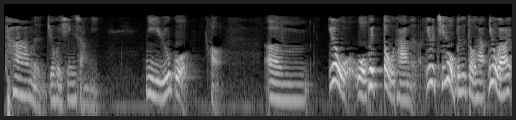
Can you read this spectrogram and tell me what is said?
他们就会欣赏你。你如果好，嗯，因为我我会逗他们，因为其实我不是逗他，因为我要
